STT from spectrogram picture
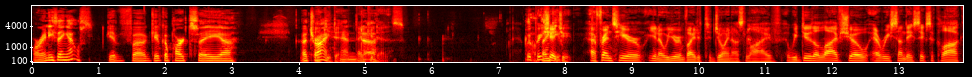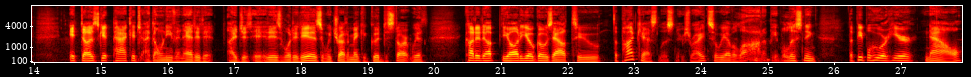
or anything else, give uh, Gigaparts a uh, a try. Thank you, and thank uh, you, Dennis. We oh, appreciate you. you. Our friends here, you know, you're invited to join us live. We do the live show every Sunday, six o'clock. It does get packaged. I don't even edit it. I just it is what it is, and we try to make it good to start with. Cut it up. The audio goes out to the podcast listeners, right? So we have a lot of people listening. The people who are here now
